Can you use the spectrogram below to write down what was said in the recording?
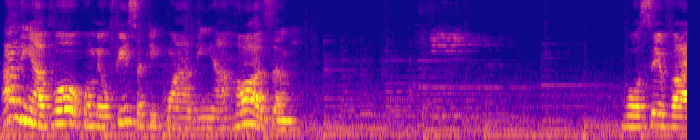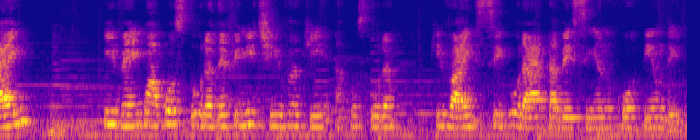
Alinhavou, como eu fiz aqui com a linha rosa, você vai e vem com a costura definitiva aqui, a costura que vai segurar a cabecinha no corpinho dele.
